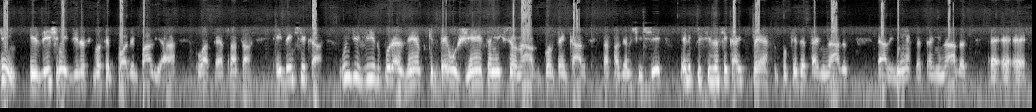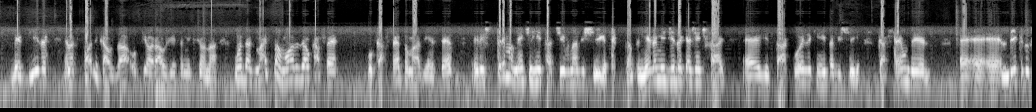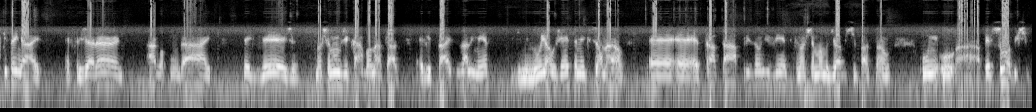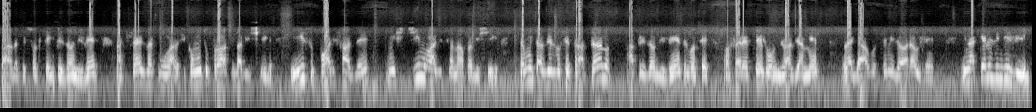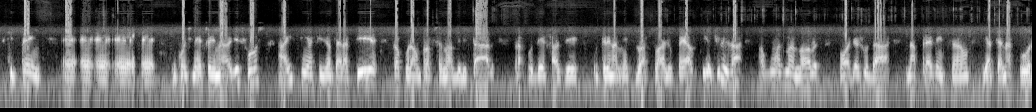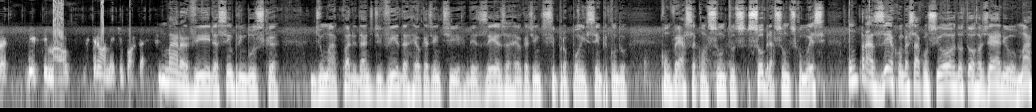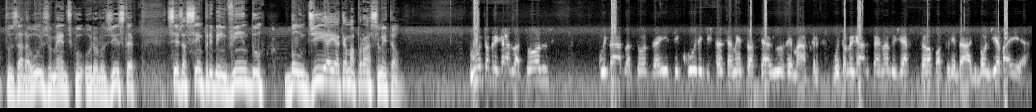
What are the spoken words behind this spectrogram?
Sim, existem medidas que você pode paliar ou até tratar. É identificar. Um indivíduo, por exemplo, que tem urgência miccional, quando tem casa, está fazendo xixi, ele precisa ficar esperto, porque determinadas alimentos, determinadas é, é, é, bebidas, elas podem causar ou piorar a urgência miccional. Uma das mais famosas é o café. O café tomado em excesso, ele é extremamente irritativo na bexiga. Então, a primeira medida que a gente faz é evitar coisa que irrita a bexiga. Café é um deles, é, líquidos que têm gás, refrigerante, água com gás, cerveja, nós chamamos de carbonatado. Evitar esses alimentos diminui a urgência miccional. É, é, é, tratar a prisão de ventre, que nós chamamos de obstipação. O, o, a pessoa obstipada, a pessoa que tem prisão de ventre, as fezes acumuladas ficam muito próximas da bexiga. E isso pode fazer um estímulo adicional para a bexiga. Então, muitas vezes, você tratando a prisão de ventre, você oferecendo um esvaziamento legal, você melhora a urgência. E naqueles indivíduos que têm é, é, é, é, incontinência urinária de esforço, aí sim a fisioterapia, procurar um profissional habilitado para poder fazer o treinamento do assoalho pélvico e utilizar algumas manobras pode ajudar na prevenção e até na cura desse mal extremamente importante. Maravilha, sempre em busca de uma qualidade de vida, é o que a gente deseja, é o que a gente se propõe sempre quando conversa com assuntos sobre assuntos como esse. Um prazer conversar com o senhor, Dr. Rogério Matos Araújo, médico urologista. Seja sempre bem-vindo. Bom dia e até uma próxima, então. Muito obrigado a todos. Cuidado a todos aí, se cuidem, distanciamento social e use máscara. Muito obrigado, Fernando e Jefferson, pela oportunidade. Bom dia, Bahia.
